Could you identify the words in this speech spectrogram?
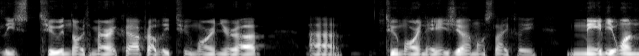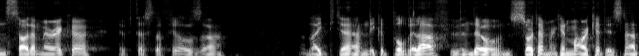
least two in North America, probably two more in Europe, uh, two more in Asia, most likely, maybe one in South America if Tesla feels uh, like uh, they could pull it off, even though the South American market is not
